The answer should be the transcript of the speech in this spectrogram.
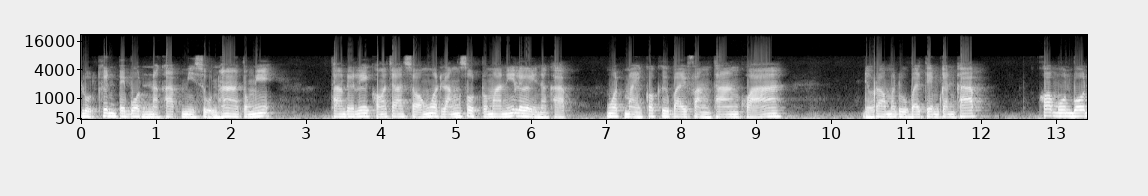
หลุดขึ้นไปบนนะครับ มี 05 ตรงนี้ ทางเดินเลขของอาจารย์ 2 งวดหลังสุดประมาณนี้เลยนะครับ งวดใหม่ก็คือใบฝั่งทางขวา เดี๋ยวเรามาดูใบเต็มกันครับ ข้อมูลบน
